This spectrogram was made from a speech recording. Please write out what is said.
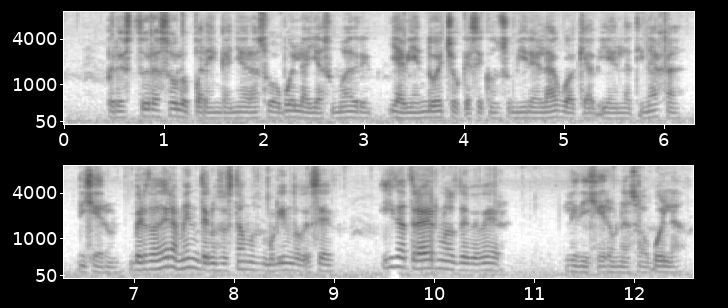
pero esto era solo para engañar a su abuela y a su madre, y habiendo hecho que se consumiera el agua que había en la tinaja, dijeron, verdaderamente nos estamos muriendo de sed, id a traernos de beber, le dijeron a su abuela.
